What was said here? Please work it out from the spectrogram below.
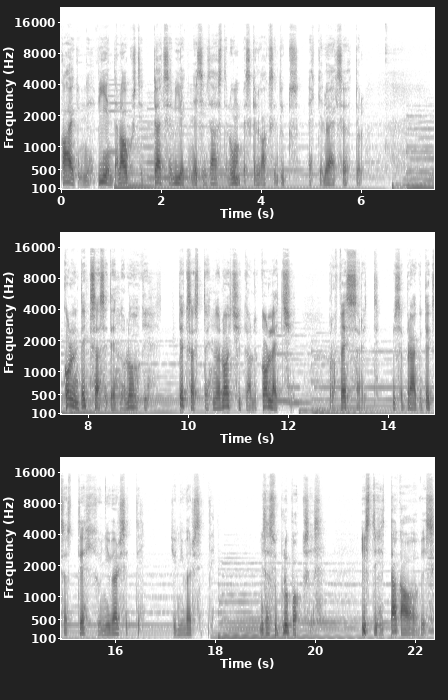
kahekümne viiendal augustil üheksasaja viiekümne esimesel aastal umbes kell kakskümmend üks ehk kell üheksa õhtul. kolm Texase tehnoloogi, Texas Technological College'i professorit, mis on praegu Texas Tech University, University, mis asub Luboksis, istusid tagahoovis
